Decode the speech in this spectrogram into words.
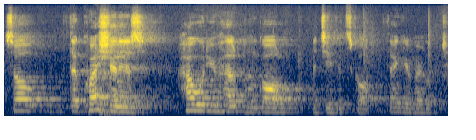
So the question is, how would you help Hangol achieve its goal? Thank you very much.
